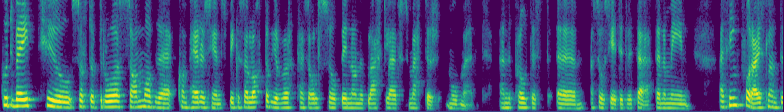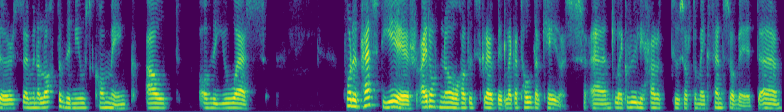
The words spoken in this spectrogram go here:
good way to sort of draw some of the comparisons because a lot of your work has also been on the Black Lives Matter movement and the protest um, associated with that. And I mean, I think for Icelanders, I mean, a lot of the news coming out of the US for the past year, I don't know how to describe it, like a total chaos and like really hard to sort of make sense of it. Um,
